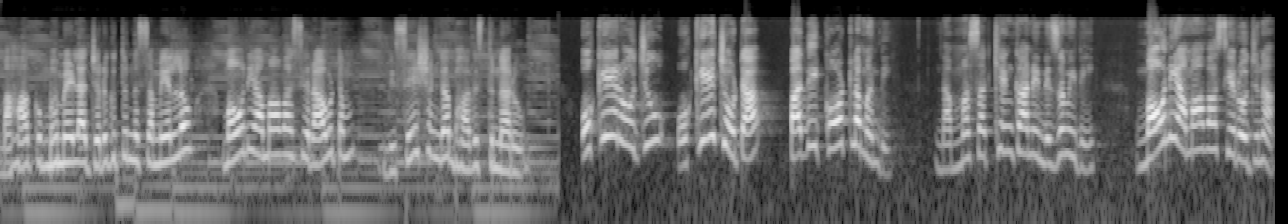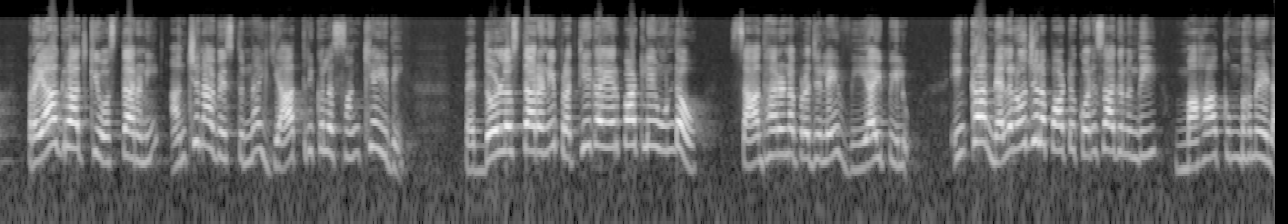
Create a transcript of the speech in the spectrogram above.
మహాకుంభమేళా జరుగుతున్న సమయంలో మౌని అమావాస్య రావటం విశేషంగా భావిస్తున్నారు. ఒకే రోజు ఒకే చోట పది కోట్ల మంది. నమ్మసఖ్యం కాని నిజమిది మౌని అమావాస్య రోజున ప్రయాగ్రాజ్కి వస్తారని అంచనా వేస్తున్న యాత్రికుల సంఖ్య ఇది. పెద్దోళ్ళొస్తారని ప్రత్యేక ఏర్పాట్లే ఉండవు. సాధారణ ప్రజలే వీఐపీలు. ఇంకా నెల రోజుల పాటు కొనసాగనుంది మహాకుంభమేళ.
